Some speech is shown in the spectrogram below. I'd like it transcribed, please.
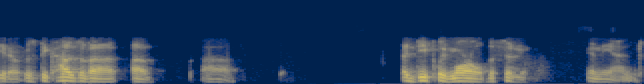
you know, it was because of a a, a, a deeply moral decision in the end.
